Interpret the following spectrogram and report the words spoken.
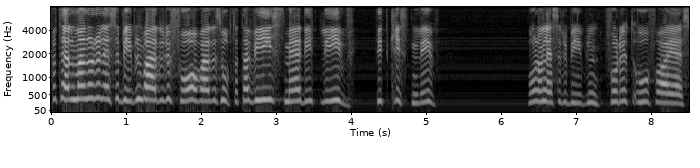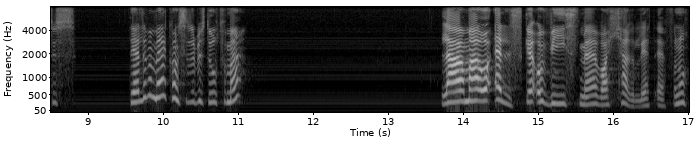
Fortell meg når du leser Bibelen, hva er det du får, hva er det som er opptatt av? Vis meg ditt liv, ditt kristenliv. Hvordan leser du Bibelen? Får du et ord fra Jesus? Del det med meg. Kanskje det blir stort for meg. Lær meg å elske, og vis meg hva kjærlighet er for noe.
